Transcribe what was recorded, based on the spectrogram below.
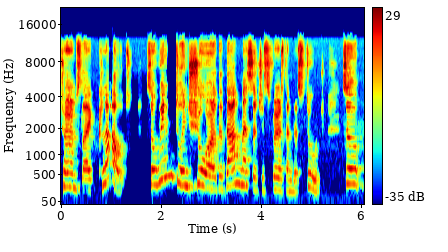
terms like cloud. So we need to ensure that that message is first understood. So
